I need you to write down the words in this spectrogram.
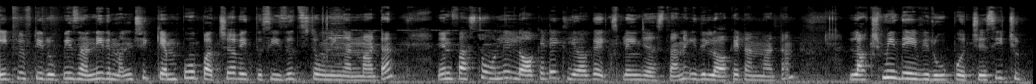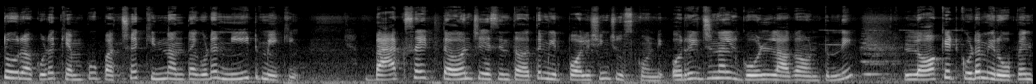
ఎయిట్ ఫిఫ్టీ రూపీస్ అండి. ఇది మంచి కెంపు పచ్చ విత్ సీజర్ స్టోనింగ్ అనమాట నేను ఫస్ట్ ఓన్లీ లాకెటే క్లియర్గా ఎక్స్ప్లెయిన్ చేస్తాను. ఇది లాకెట్ అనమాట లక్ష్మీదేవి రూప్ వచ్చేసి చుట్టూరా కూడా కెంపు పచ్చ కింద అంతా కూడా neat making back side turn చేసిన తర్వాత మీరు పాలిషింగ్ చూసుకోండి. ఒరిజినల్ గోల్డ్ లాగా ఉంటుంది. లాకెట్ కూడా మీరు ఓపెన్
